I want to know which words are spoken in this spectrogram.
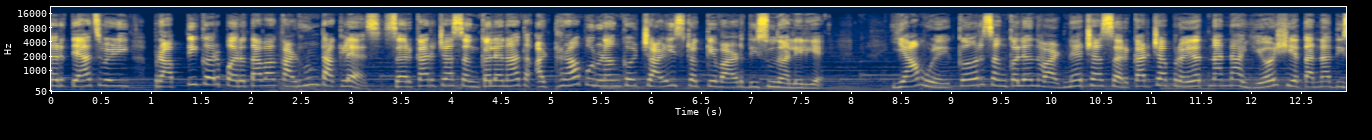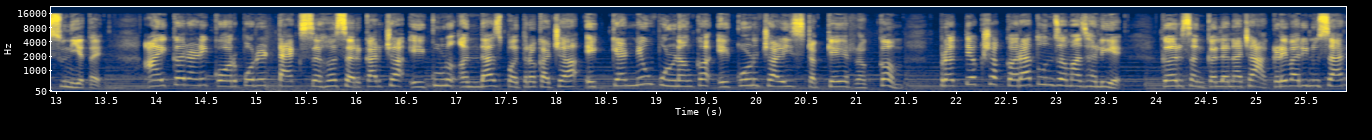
तर त्याचवेळी प्राप्तिकर परतावा काढून टाकल्यास सरकारच्या संकलनात अठरा पूर्णांक चाळीस टक्के वाढ दिसून आलेली आहे. यामुळे कर संकलन वाढण्याच्या सरकारच्या प्रयत्नांना यश येताना दिसून येत आहे. आयकर आणि कॉर्पोरेट टॅक्ससह सरकारच्या एकूण अंदाजपत्रकाच्या एक्क्याण्णव पूर्णांक एकोणचाळीस टक्के रक्कम प्रत्यक्ष करातून जमा झाली आहे. कर संकलनाच्या आकडेवारीनुसार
